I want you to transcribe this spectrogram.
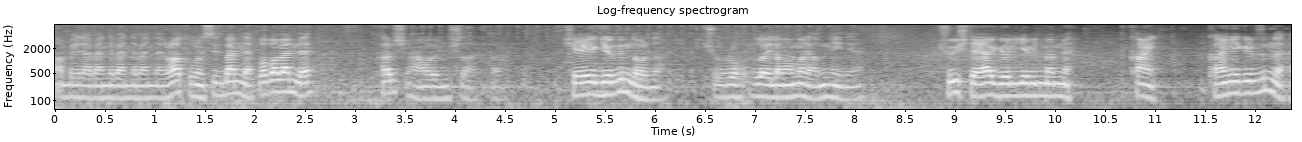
Tamam beyler bende bende bende. Rahat olun siz bende. Baba bende. Karış. Ha ölmüşler. Tamam. Şeye girdim de orada. Şu ruhlu eleman var ya neydi ya? Şu işte ya gölge bilmem ne. Kayn. Kayn'a girdim de.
